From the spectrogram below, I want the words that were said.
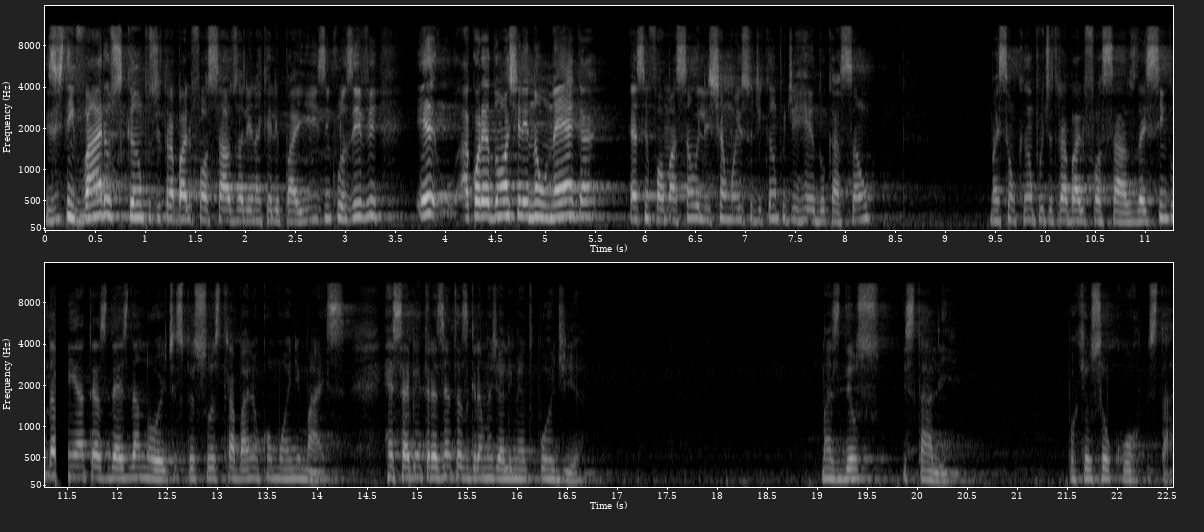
Existem vários campos de trabalho forçados ali naquele país, inclusive a Coreia do Norte ele não nega essa informação, eles chamam isso de campo de reeducação, mas são campos de trabalho forçados, das 5 da manhã até as 10 da noite, as pessoas trabalham como animais, recebem 300 gramas de alimento por dia. Mas Deus está ali, porque o seu corpo está.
